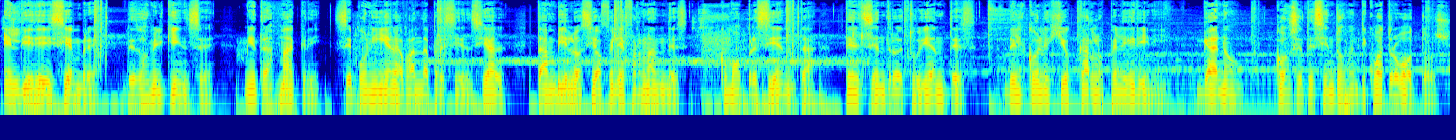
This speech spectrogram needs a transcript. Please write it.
El 10 de diciembre de 2015, mientras Macri se ponía la banda presidencial, también lo hacía Ofelia Fernández como presidenta del Centro de Estudiantes del Colegio Carlos Pellegrini. Ganó con 724 votos.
